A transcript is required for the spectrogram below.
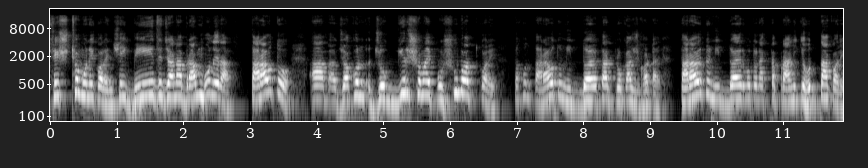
শ্রেষ্ঠ মনে করেন, সেই বেদ জানা ব্রাহ্মণেরা, তারাও তো যখন যজ্ঞের সময় পশুবধ করে, তখন তারাও তো নির্দয়তার প্রকাশ ঘটায়। তারাও তো নির্দয়ের মতন একটা প্রাণীকে হত্যা করে।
